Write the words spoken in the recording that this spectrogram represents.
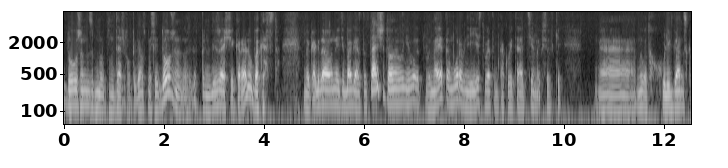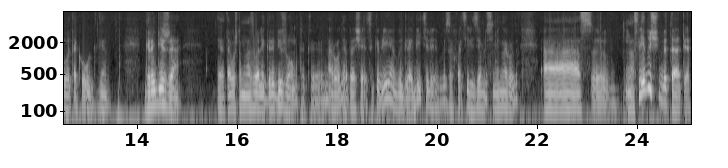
должен, ну, даже в определенном смысле должен, ну, принадлежащее королю богатство. Но когда он эти богатства тащит, он, у него на этом уровне есть в этом какой-то оттенок все-таки, э, ну вот, хулиганского такого грабежа. Э, того, что мы назвали грабежом, как э, народы обращаются к евреям, вы грабители, вы захватили землю семи народов. А с, на следующем этапе,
